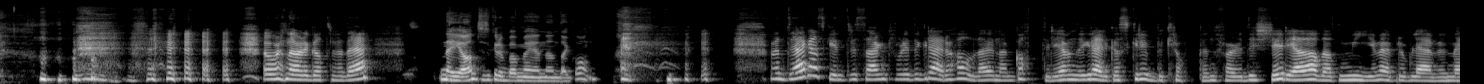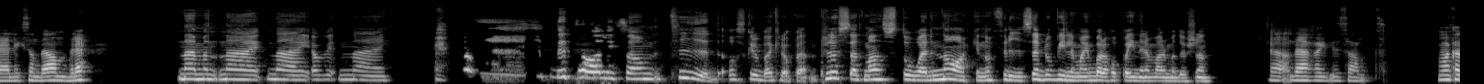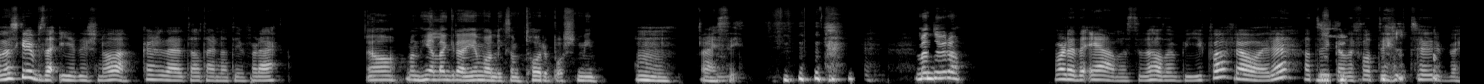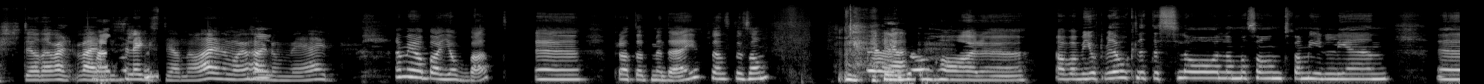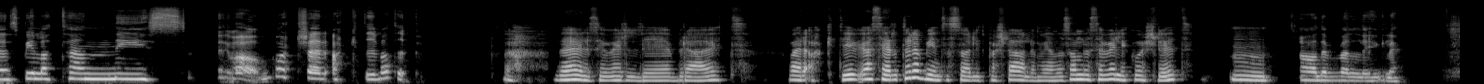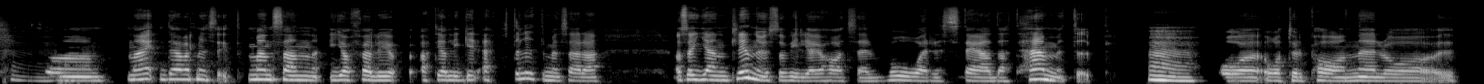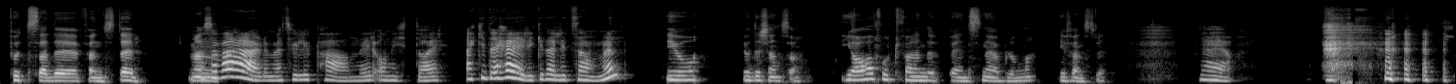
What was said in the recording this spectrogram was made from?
hvordan har det gått med det? nej, jag har inte skrubbat mig en enda gång. Men det er ganske interessant, fordi du greier å holde deg unna godteri, men du greier ikke å skrubbe kroppen før du dusjer. Jeg hadde hatt mye mer problemer med liksom det andre. Nej, men nej, nej, jag vet, nej. Det tar liksom tid att skrubba kroppen. Plus att man står naken och fryser, då vill man ju bara hoppa in i den varma duschen. Ja, det er faktisk sant. Man kan jo skrubbe seg i dusjen òg, da. Kanskje det er et alternativ for deg. Ja, men hela grejen var liksom torrborstning. Mm, I see. Men du då? Var det det eneste du hadde å by på fra året? At du ikke hadde fått til tørrbørste, og det har vært verdens lengste januar? Det må jo ha noe mer. Ja, men jag har bara jobbat. Eh, pratat med dig, känns det som. Eh, Ja. Jag har... Eh, ja, vad har vi gjort? Vi har åkt lite slalom och sånt, familjen. Eh, spelat tennis. Ja, varit så aktiva typ. Det høres jo veldig bra ut. Være aktiv. Jeg ser at du har begynt å stå litt på slalåm igjen og sånn. Det ser veldig koselig ut. Mm. Ja, det är väldigt hyggligt. Mm. Så, nej, det har varit mysigt. Men sen, jag följer ju att jag ligger efter lite med så här, alltså egentligen nu så vill jag ju ha ett så här vårstädat hem typ. Mm. Och, och tulpaner och putsade fönster. Men Altså, hva er det med tulipaner og nyttår? Er ikke det, hører ikke det litt sammen? jo, jo, det känns så. Jag har fortfarande uppe en snöblomma i fönstret. Ja, ja.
